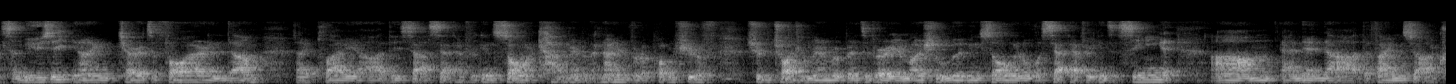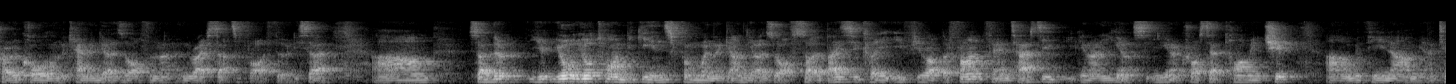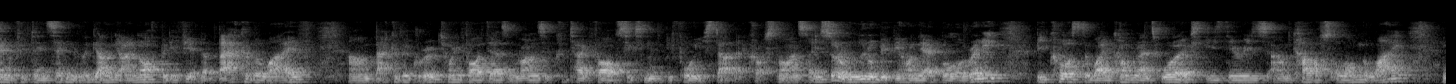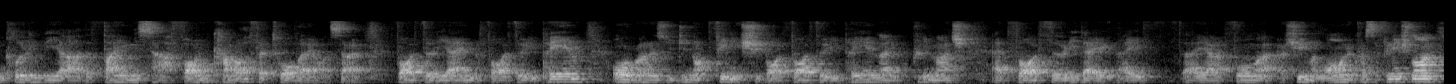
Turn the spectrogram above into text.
some music, you know, Chariots of Fire, and um, they play uh, this uh, South African song. I can't remember the name of it. I probably should have should have tried to remember it, but it's a very emotional, moving song, and all the South Africans are singing it. Um, and then uh, the famous uh, crow call, and the cannon goes off, and the, and the race starts at 5:30. So. Um, so the, your, your time begins from when the gun goes off. So basically, if you're up the front, fantastic. You know you're gonna you're gonna cross that timing chip um, within um, you know, 10 or 15 seconds of the gun going off. But if you're at the back of the wave, um, back of the group, 25,000 runners, it could take five or six minutes before you start that cross line. So you're sort of a little bit behind the eight ball already because the way Comrades works is there is um, cut-offs along the way, including the uh, the famous uh, final cut-off at 12 hours. So 5.30am to 5.30pm, All runners who do not finish by 5.30pm, they pretty much at 5.30 they, they, they uh, form a, a human line across the finish line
